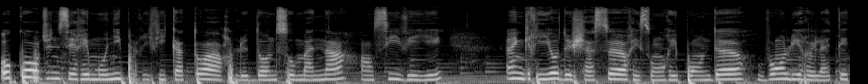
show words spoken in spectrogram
Au cours d'une cérémonie purificatoire, le Don Somana, ainsi veillé, un griot de chasseurs et son répondeur vont lui relater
